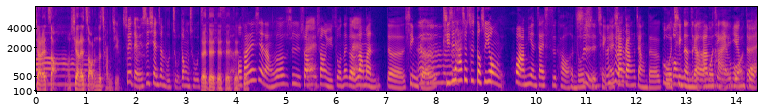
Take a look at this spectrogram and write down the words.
下来找，下来找那个场景。所以等于是县政府主动出击。对对对对对。我发现县长说是双双鱼座那个浪漫的性格，其实他就是都是用画面在思考很多事情。像刚刚讲的国庆的安排烟火，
